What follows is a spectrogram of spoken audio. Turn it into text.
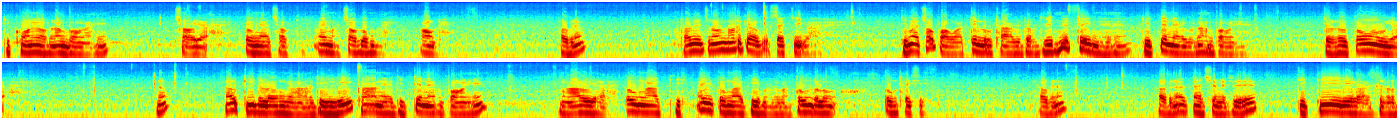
ဒီခွန်လေးကိုလမ်းပေါင်းလိုက်ရင်6ရတုံည6ကီးအဲ့မှာ6လုံးပဲအောင်တယ်ဟုတ်ပြီနော်ဒါဆိုကျွန်တော်နောက်တစ်ကက်ကိုဆက်ကြည့်ပါဒီမှာ6ပါဝါတစ်လို့ထားပြီးတော့ဒီနှစ်ထိတ်နဲ့ဒီတစ်နဲ့ကိုလမ်းပေါင်းရင်ကျွန်တော်သုံးလို့ရနော်နောက်ကီးတစ်လုံးကဒီလေးခါနဲ့ဒီတစ်နဲ့ပေါင်းရင်ငားလို့ရတယ်3 5ကီးအဲ့ဒီ3 5ကီးမှာတော့3တစ်လုံး3ထိတ်စီဟုတ်ပြီနော် ဟုတ်ပြီနော်တန်ချင်မရှိဒီကီးတွေကကျွန်တော်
